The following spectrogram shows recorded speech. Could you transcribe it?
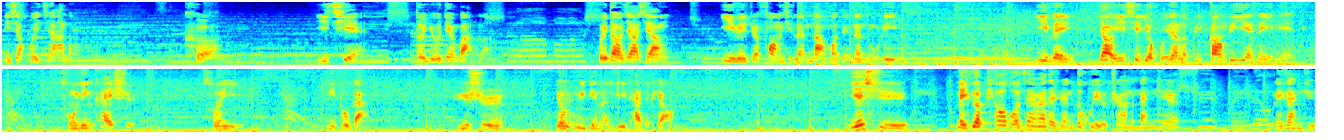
你想回家了，可一切都有点晚了。回到家乡，意味着放弃了那么点的努力，意味要一切又回到了毕刚毕业那一年，从零开始。所以你不敢，于是又预定了离开的票。也许每个漂泊在外的人都会有这样的感觉，没感觉，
